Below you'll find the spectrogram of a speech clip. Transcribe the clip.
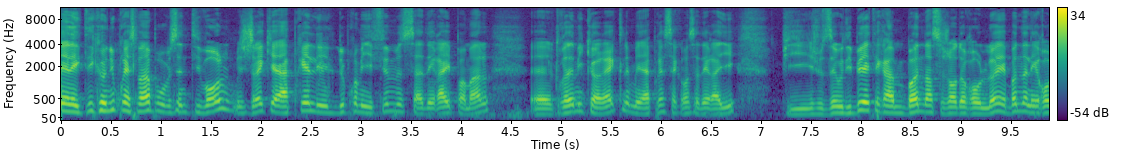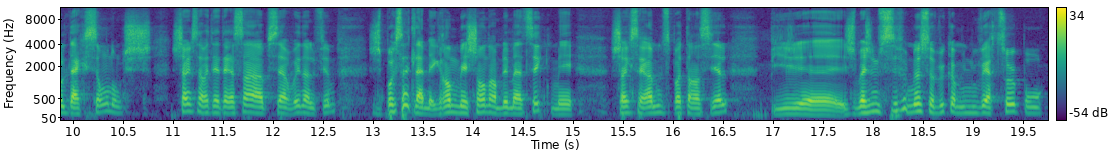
elle a été connue principalement pour Resident Evil, mais je dirais qu'après les deux premiers films, ça déraille pas mal. Euh, le troisième est correct, mais après, ça commence à dérailler. Puis, je veux dire, au début, elle était quand même bonne dans ce genre de rôle-là. Elle est bonne dans les rôles d'action, donc je, sens que ça va être intéressant à observer dans le film. Je dis pas que ça va être la grande méchante emblématique, mais je sens que c'est vraiment du potentiel. Puis, euh, j'imagine aussi que ce film-là se veut comme une ouverture pour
